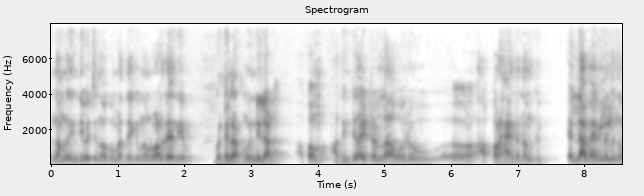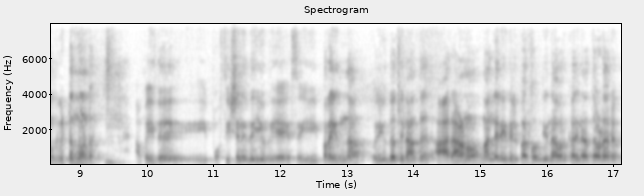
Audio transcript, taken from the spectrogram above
നമ്മൾ ഇന്ത്യ വെച്ച് നോക്കുമ്പോഴത്തേക്കും നമ്മൾ വളരെയധികം മുന്നിലാണ്. മുന്നിലാണ്. അപ്പം അതിന്റെതായിട്ടുള്ള ഒരു അപ്പർ ഹാൻഡ് നമുക്ക് എല്ലാ മേഖലകളിലും നമുക്ക് കിട്ടുന്നുണ്ട്. അപ്പൊ ഇത് ഈ പൊസിഷൻ ഇത് ഈ- പറയുന്ന ഒരു യുദ്ധത്തിനകത്ത് ആരാണോ നല്ല രീതിയിൽ പെർഫോം ചെയ്യുന്ന അവർക്ക് അതിനകത്ത് അവിടെ ഒരു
